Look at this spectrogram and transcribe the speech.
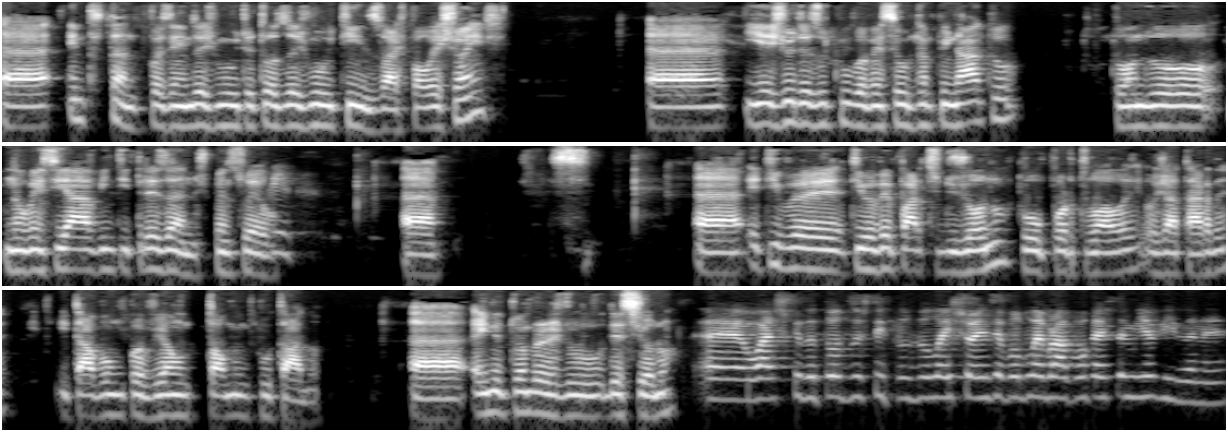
Uh, entretanto, depois em 2014, 2015 vais para o Leixões uh, e ajudas o clube a vencer o campeonato quando não vencia há 23 anos, penso eu. Uh, eu tive, tive a ver partes do jogo pelo Porto Volley hoje à tarde e estava um pavilhão totalmente lotado. Uh, ainda te lembras do, desse jogo? Uh, eu acho que de todos os títulos do Leixões eu vou-me lembrar para o resto da minha vida, né?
